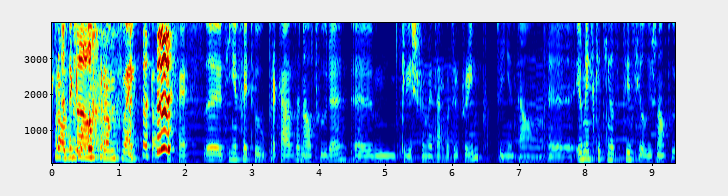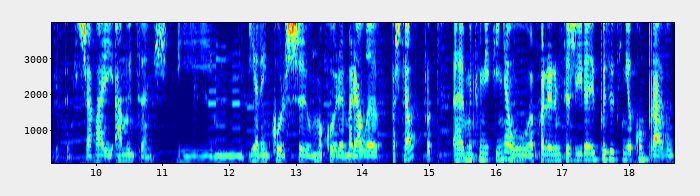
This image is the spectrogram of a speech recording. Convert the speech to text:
Pronto, aquilo não, não correu muito bem, pronto, confesso. Uh, tinha feito para casa na altura, uh, queria experimentar buttercream, pronto, e então uh, eu nem sequer tinha os utensílios na altura, portanto isto já vai há muitos anos. E, e era em cores, uma cor amarela pastel, pronto, muito bonitinha, a cor era muita gira, e depois eu tinha comprado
